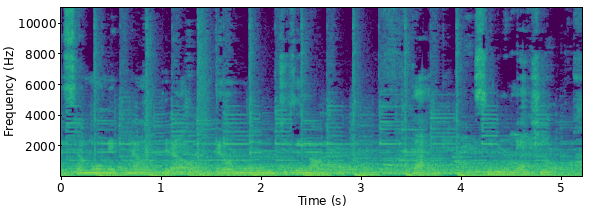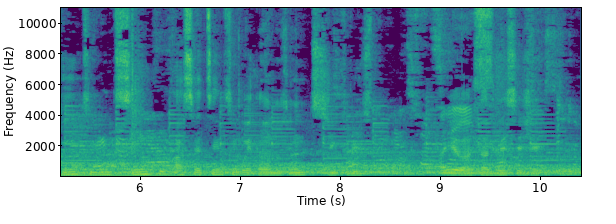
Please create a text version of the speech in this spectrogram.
Essa múmia aqui na lateral é o número 19. Tá simplesmente em 525 a 750 anos antes de Cristo. E ela tá desse jeito.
